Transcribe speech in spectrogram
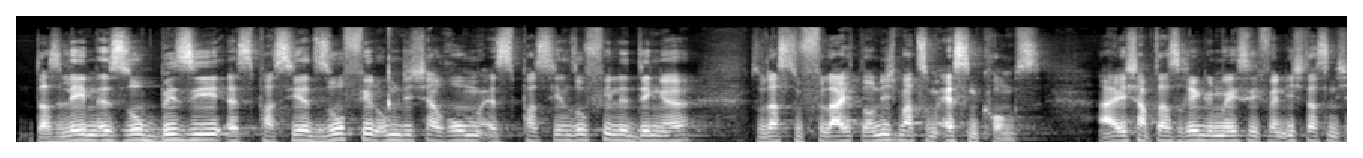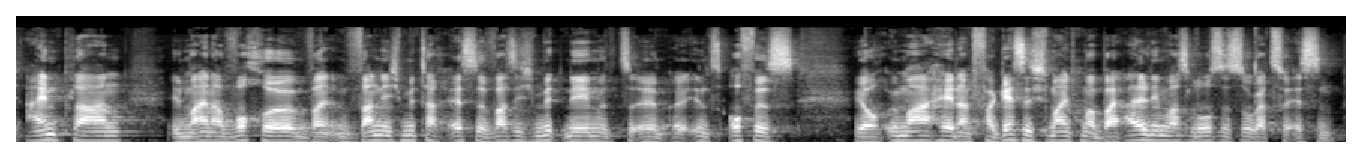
Das Leben ist so busy, es passiert so viel um dich herum, es passieren so viele Dinge, sodass du vielleicht noch nicht mal zum Essen kommst. Ich habe das regelmäßig, wenn ich das nicht einplan in meiner Woche, wann ich Mittag esse, was ich mitnehme äh, ins Office, wie auch immer, hey, dann vergesse ich manchmal bei all dem, was los ist, sogar zu essen.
